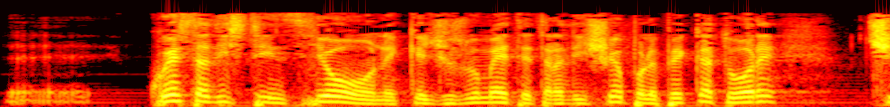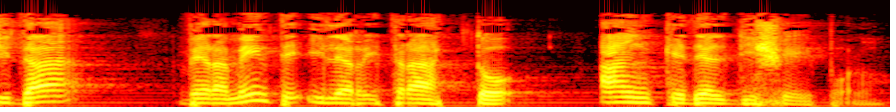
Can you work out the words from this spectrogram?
eh, questa distinzione che Gesù mette tra discepolo e peccatore ci dà veramente il ritratto anche del discepolo.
